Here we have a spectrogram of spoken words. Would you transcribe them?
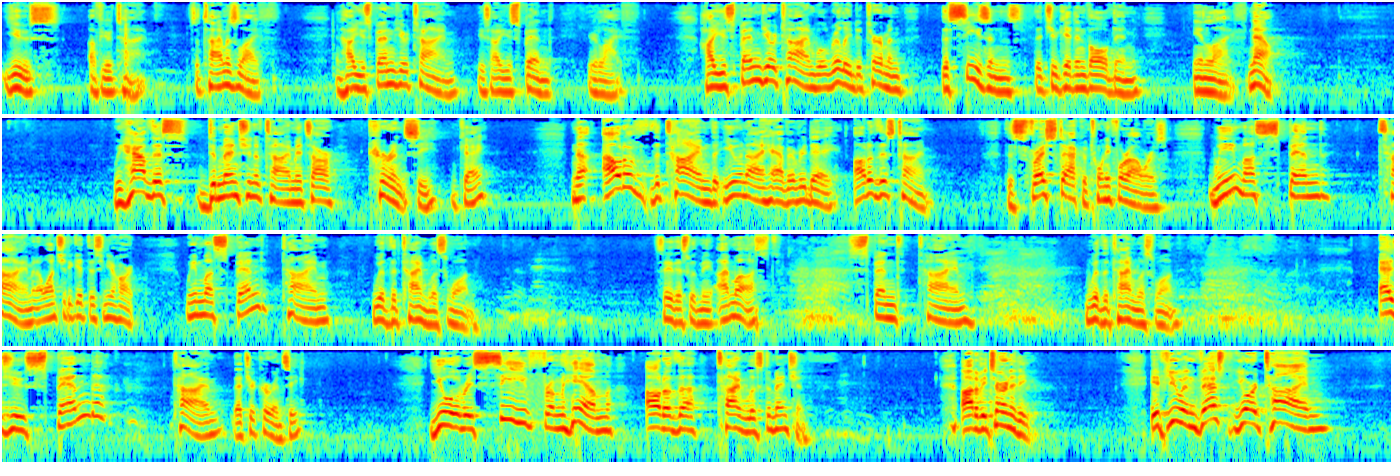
use of your time. So, time is life. And how you spend your time is how you spend your life. How you spend your time will really determine the seasons that you get involved in in life. Now, we have this dimension of time. It's our currency, okay? Now, out of the time that you and I have every day, out of this time, this fresh stack of 24 hours, we must spend time, and I want you to get this in your heart. We must spend time with the timeless one. Say this with me. I must, I must spend, time spend time with the timeless one. As you spend time, that's your currency, you will receive from him out of the timeless dimension, out of eternity. If you invest your time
